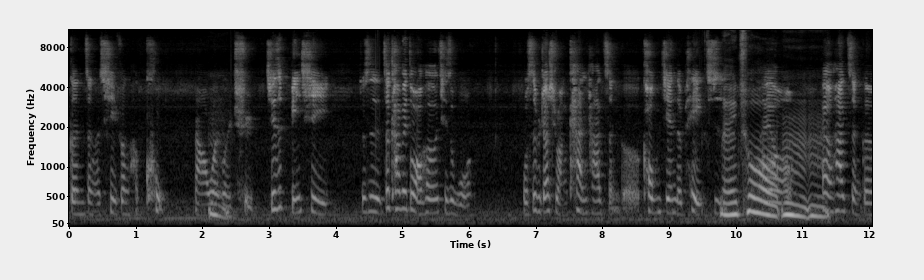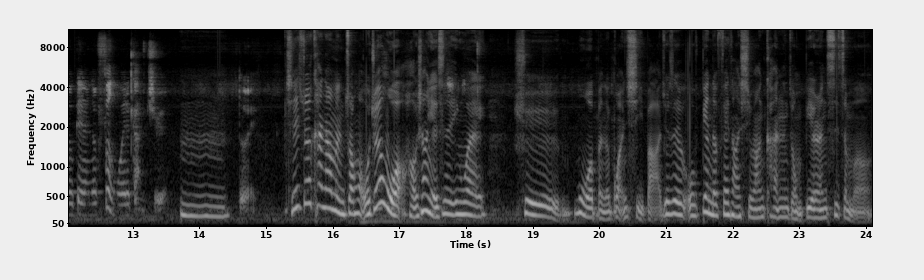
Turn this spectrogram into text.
跟整个气氛很酷，然后我也会去。其实比起就是这咖啡多好喝，其实我我是比较喜欢看它整个空间的配置，没错，还有嗯嗯，还有它整个给人的氛围的感觉，嗯嗯，对，其实就是看他们装潢，我觉得我好像也是因为去墨尔本的关系吧，就是我变得非常喜欢看那种别人是怎么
